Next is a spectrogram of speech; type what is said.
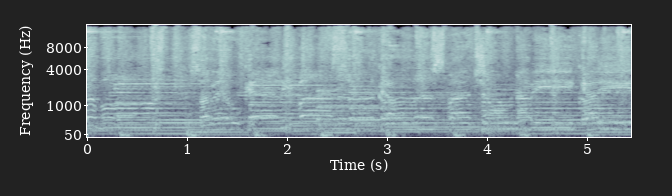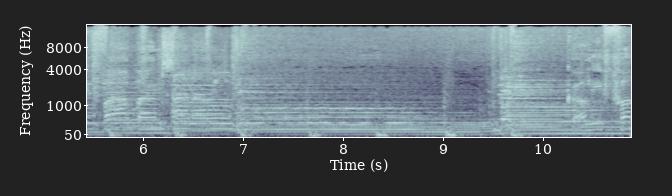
rebost sabeu què li el despatx a un avi que li fa pensar en algú que li fa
